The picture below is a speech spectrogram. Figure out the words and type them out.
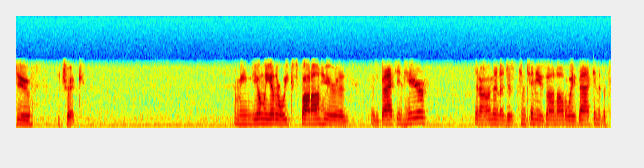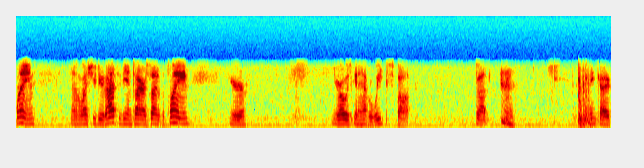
do the trick. I mean, the only other weak spot on here is, is back in here, you know, and then it just continues on all the way back into the plane. And unless you do that to the entire side of the plane, you're you're always going to have a weak spot. But I think I've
